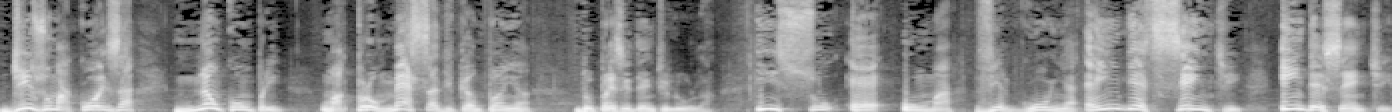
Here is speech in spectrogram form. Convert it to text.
Diz uma coisa não cumpre uma promessa de campanha do presidente Lula. Isso é uma vergonha, é indecente, indecente.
